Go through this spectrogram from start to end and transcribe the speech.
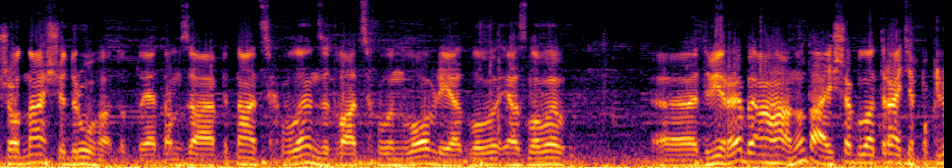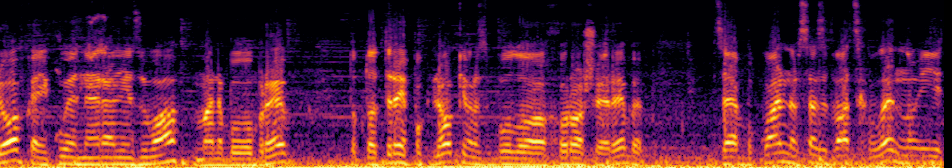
що одна, що друга. Тобто я там за 15 хвилин, за 20 хвилин ловлі я зловив, я зловив е, дві риби. Ага, ну так, і ще була третя покльовка, яку я не реалізував. У мене був обрив. Тобто три покльовки в нас було хорошої риби. Це буквально все за 20 хвилин. Ну і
